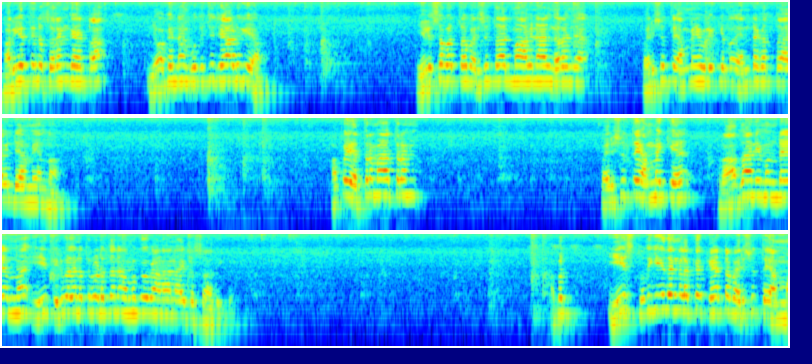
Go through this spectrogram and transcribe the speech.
മറിയത്തിന്റെ സ്വരം കേട്ട യോഹന്നാൻ കുതിച്ചു ചാടുകയാണ്. എലിസബത്ത് പരിശുദ്ധാത്മാവിനാൽ നിറഞ്ഞ് പരിശുദ്ധ അമ്മയെ വിളിക്കുന്നത് എന്റെ കർത്താവിന്റെ അമ്മയെന്നാണ്. അപ്പോൾ എത്രമാത്രം പരിശുദ്ധ അമ്മയ്ക്ക് പ്രാധാന്യമുണ്ട് എന്ന് ഈ തിരുവചനത്തിലൂടെ തന്നെ നമുക്ക് കാണാനായിട്ട് സാധിക്കും. അപ്പം ഈ സ്തുതിഗീതങ്ങളൊക്കെ കേട്ട പരിശുദ്ധ അമ്മ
